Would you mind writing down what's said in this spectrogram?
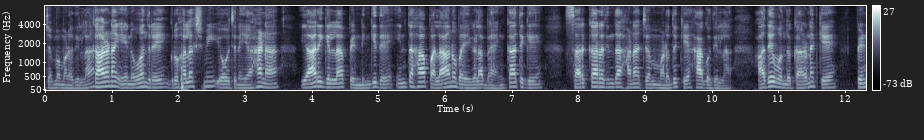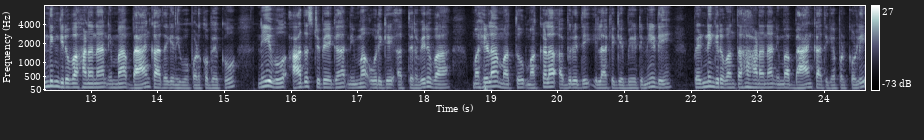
ಜಮಾ ಮಾಡೋದಿಲ್ಲ. ಕಾರಣ ಏನು ಅಂದರೆ ಗೃಹಲಕ್ಷ್ಮಿ ಯೋಜನೆಯ ಹಣ ಯಾರಿಗೆಲ್ಲ ಪೆಂಡಿಂಗ್ ಇದೆ, ಇಂತಹ ಫಲಾನುಭವಿಗಳ ಬ್ಯಾಂಕ್ ಖಾತೆಗೆ ಸರ್ಕಾರದಿಂದ ಹಣ ಜಮಾ ಮಾಡೋದಕ್ಕೆ ಆಗೋದಿಲ್ಲ. ಅದೇ ಒಂದು ಕಾರಣಕ್ಕೆ ಪೆಂಡಿಂಗ್ ಇರುವ ಹಣನ ನಿಮ್ಮ ಬ್ಯಾಂಕ್ ಖಾತೆಗೆ ನೀವು ಪಡ್ಕೋಬೇಕು. ನೀವು ಆದಷ್ಟು ಬೇಗ ನಿಮ್ಮ ಊರಿಗೆ ಹತ್ತಿರವಿರುವ ಮಹಿಳಾ ಮತ್ತು ಮಕ್ಕಳ ಅಭಿವೃದ್ಧಿ ಇಲಾಖೆಗೆ ಭೇಟಿ ನೀಡಿ ಪೆಂಡಿಂಗ್ ಇರುವಂತಹ ಹಣನ ನಿಮ್ಮ ಬ್ಯಾಂಕ್ ಖಾತೆಗೆ ಪಡ್ಕೊಳ್ಳಿ.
